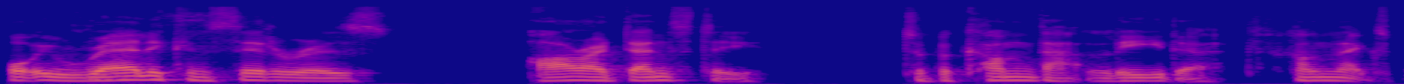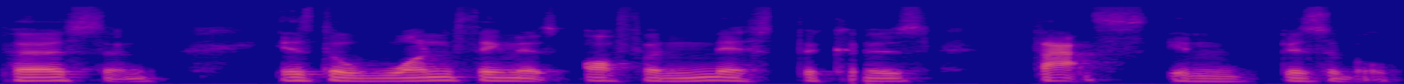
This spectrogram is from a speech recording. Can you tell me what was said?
What we rarely consider is our identity to become that leader, to become the next person, is the one thing that's often missed because that's invisible.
